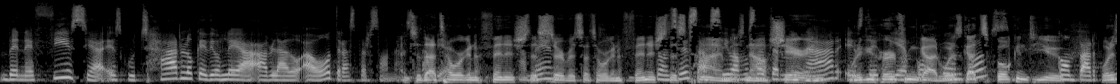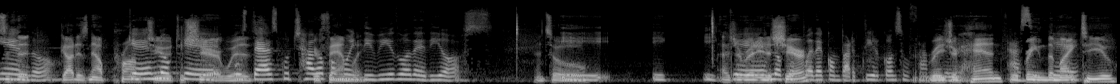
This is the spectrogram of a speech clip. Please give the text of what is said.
beneficia escuchar lo que Dios le ha hablado a otras personas. And so that's también. how we're going to finish this service. That's how we're going to finish this time is now a sharing. What have you este heard from God? What has God spoken to you? What is it that God has now ¿Qué prompted es you lo to share with usted ha your escuchado como individuo de Dios? And so y, y, y As qué you're ready es to lo share, que puede compartir con su familia. raise your hand. We'll Así bring the que, mic to you. You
